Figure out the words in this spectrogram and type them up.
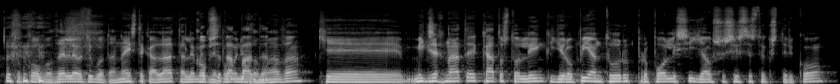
τίποτα. το κόβω, δεν λέω τίποτα. Να είστε καλά, τα λέμε Κόψε την τα επόμενη πάντα. εβδομάδα. Και μην ξεχνάτε κάτω στο link European Tour προπόληση για όσους είστε στο εξωτερικό.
